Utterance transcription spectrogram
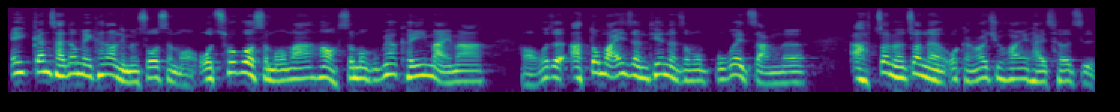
哎，刚才都没看到你们说什么，我错过什么吗？哈，什么股票可以买吗？哦，或者啊，都买一整天了，怎么不会涨呢？啊，赚了赚了，我赶快去换一台车子。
